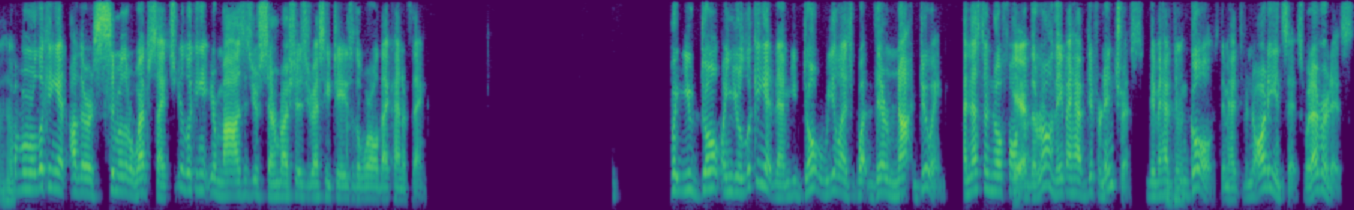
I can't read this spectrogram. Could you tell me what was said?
Mm-hmm. But when we're looking at other similar websites, you're looking at your Moz's, your SEMrushes, your SEJs of the world, that kind of thing but you don't when you're looking at them you don't realize what they're not doing and that's their no fault yeah. of their own. They might have different interests. They may have mm-hmm. different goals. They may have different audiences whatever it is.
